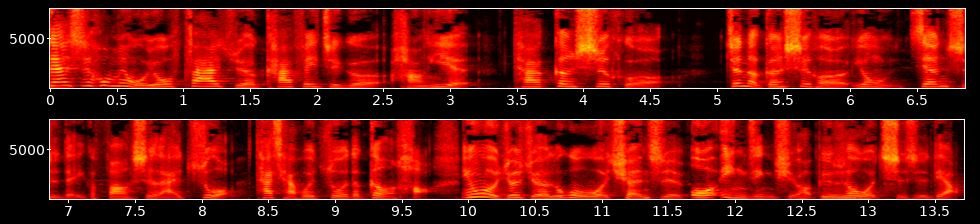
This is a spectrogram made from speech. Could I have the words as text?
但是后面我又发觉咖啡这个行业它更适合真的更适合用兼职的一个方式来做，他才会做得更好。因为我就觉得，如果我全职 all in 进去哈，比如说我辞职掉，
